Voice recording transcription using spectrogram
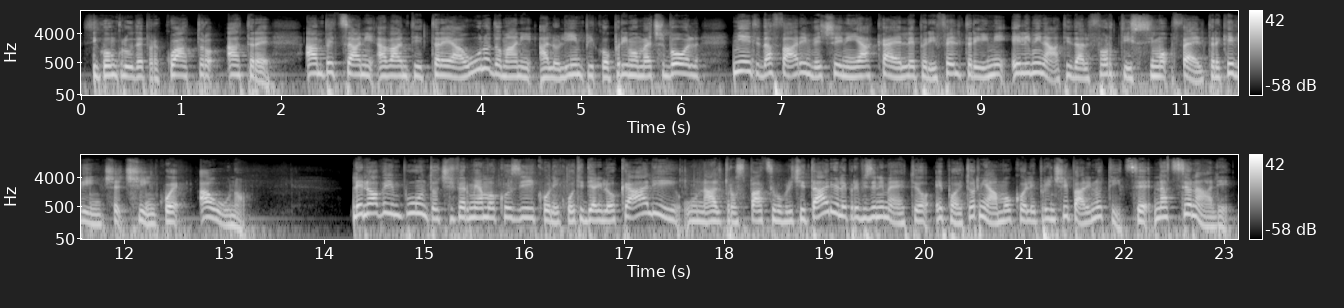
Si conclude per 4 a 3. Ampezzani avanti 3 a 1, domani all'Olimpico primo match ball. Niente da fare invece in IHL per i Feltrini eliminati dal fortissimo Feltre che vince 5 a 1. Le 9 in punto, ci fermiamo così con i quotidiani locali, un altro spazio pubblicitario, le previsioni meteo e poi torniamo con le principali notizie nazionali.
